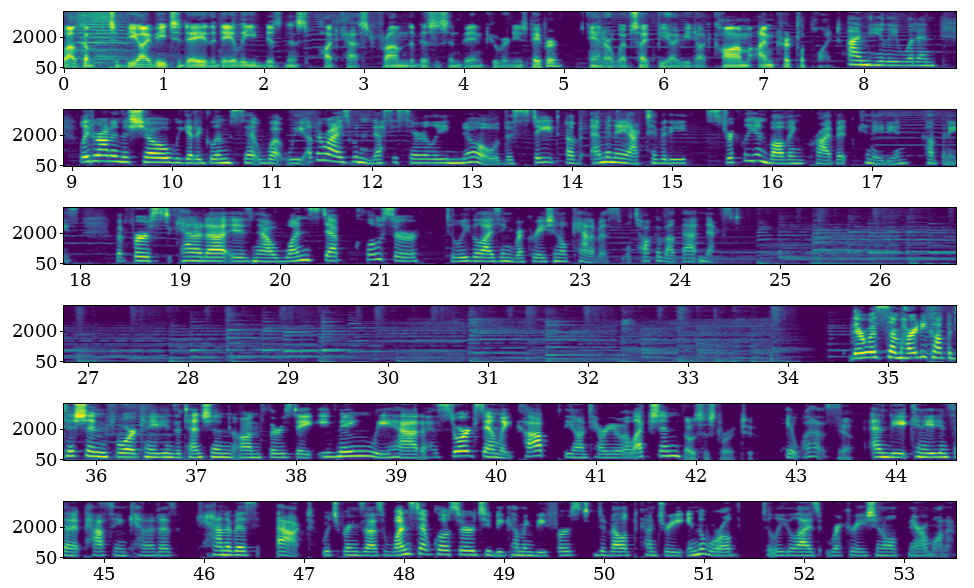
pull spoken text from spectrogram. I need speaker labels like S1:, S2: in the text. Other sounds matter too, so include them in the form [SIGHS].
S1: Welcome to BIV Today, the daily business podcast from the Business in Vancouver newspaper and our website, biv.com. I'm Kirk LaPointe.
S2: I'm Hayley Woodin. Later on in the show, we get a glimpse at what we otherwise wouldn't necessarily know the state of M&A activity strictly involving private Canadian companies. But first, Canada is now one step closer to legalizing recreational cannabis. We'll talk about that next. There was some hearty competition for Canadians' attention on Thursday evening. We had a historic Stanley Cup, the Ontario election.
S1: That was historic too.
S2: It was.
S1: Yeah.
S2: And the Canadian Senate passing Canada's Cannabis Act, which brings us one step closer to becoming the first developed country in the world to legalize recreational marijuana.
